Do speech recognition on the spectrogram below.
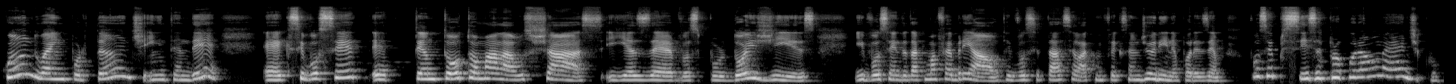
Quando é importante entender é, que se você é, tentou tomar lá os chás e as ervas por dois dias e você ainda tá com uma febre alta e você tá, sei lá, com infecção de urina, por exemplo, você precisa procurar um médico,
